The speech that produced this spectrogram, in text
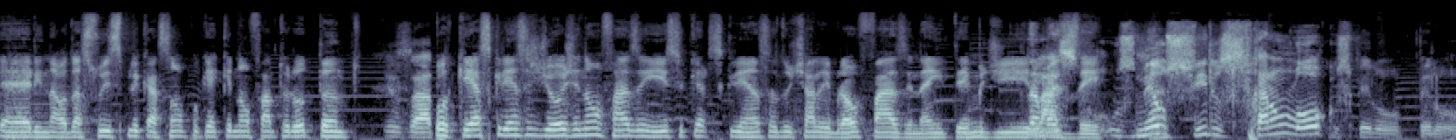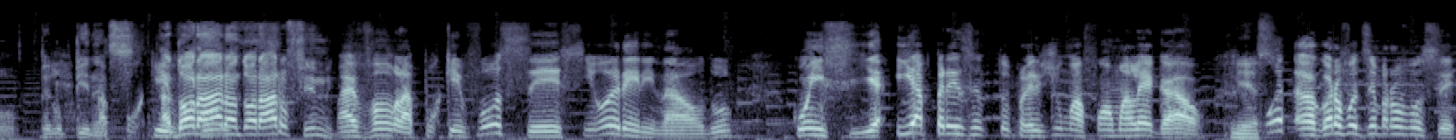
é, Rinaldo, a sua explicação por que é que não faturou tanto. Exato. Porque as crianças de hoje não fazem isso que as crianças do Charlie Brown fazem, né? Em termos de Não, mas lazer. os meus filhos ficaram loucos pelo, pelo, pelo Peanuts. porque Adoraram, você- adoraram o filme. Mas vamos lá, porque você, senhor Erinaldo, conhecia e apresentou pra eles de uma forma legal. Isso. Agora eu vou dizer pra você.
